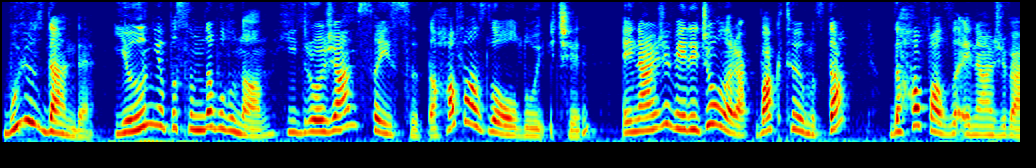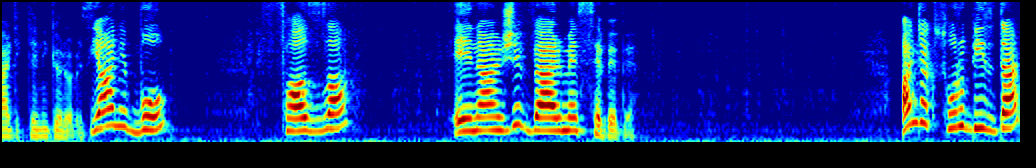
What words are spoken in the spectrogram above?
Bu yüzden de yağın yapısında bulunan hidrojen sayısı daha fazla olduğu için enerji verici olarak baktığımızda daha fazla enerji verdiklerini görüyoruz. Yani bu fazla enerji verme sebebi. Ancak soru bizden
